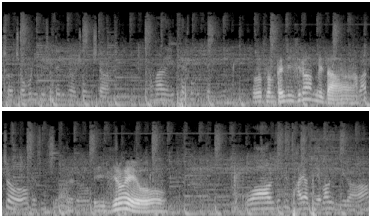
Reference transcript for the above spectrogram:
저, 저분이 배신 때리면 전 진짜 장난이 패 거기 때문에. 저도 전 배신 아, 싫어합니다. 맞죠. 배신 싫어하죠. 배신 싫어해요. 와, 선생님 다이아 대박입니다.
